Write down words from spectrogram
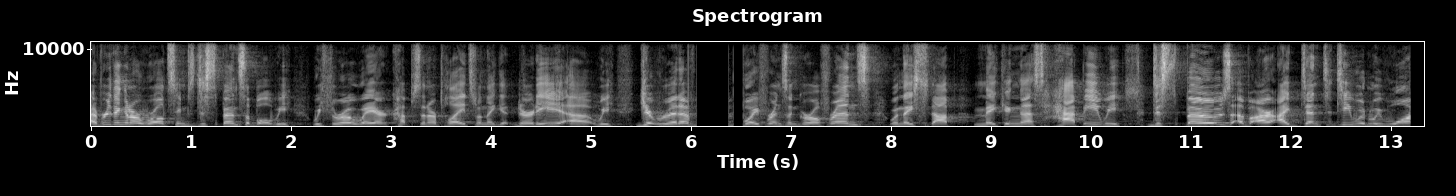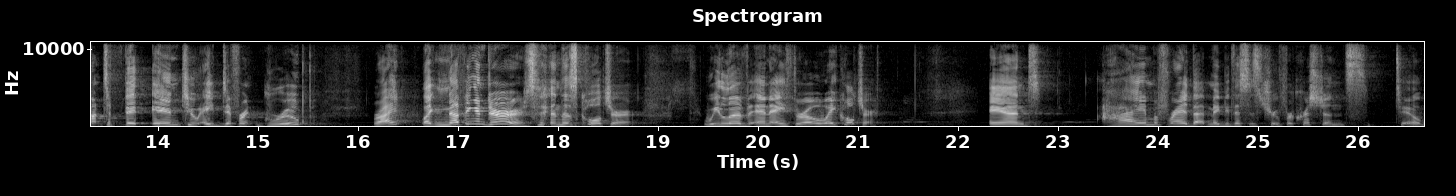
Everything in our world seems dispensable. We, we throw away our cups and our plates when they get dirty. Uh, we get rid of boyfriends and girlfriends when they stop making us happy. We dispose of our identity when we want to fit into a different group, right? Like nothing endures in this culture. We live in a throwaway culture. And I am afraid that maybe this is true for Christians too.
